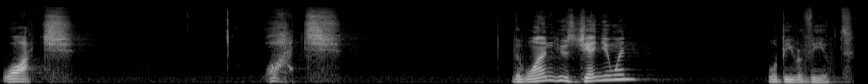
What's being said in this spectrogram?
Watch. Watch. The one who's genuine will be revealed.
